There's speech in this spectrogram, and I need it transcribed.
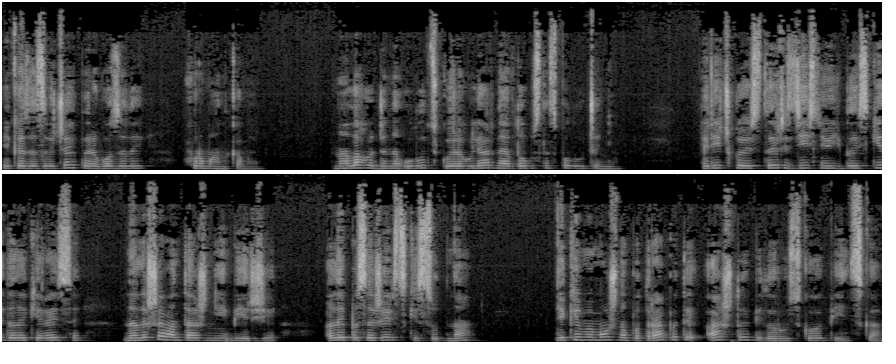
яке зазвичай перевозили фурманками. Налагоджене у Луцьку і регулярне автобусне сполучення. Річкою стир здійснюють близькі далекі рейси не лише вантажні біржі, але й пасажирські судна, якими можна потрапити аж до білоруського Пінська.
